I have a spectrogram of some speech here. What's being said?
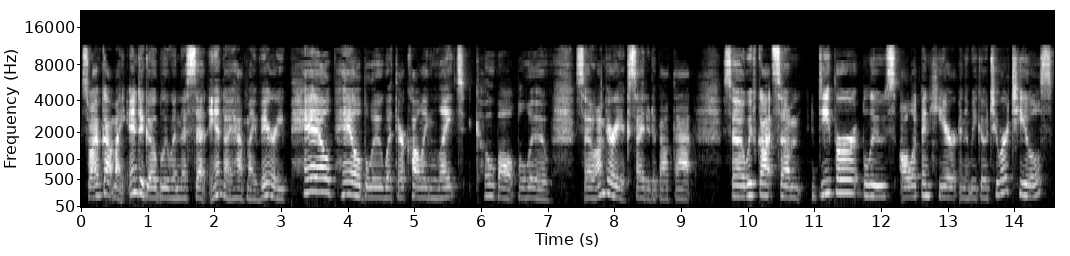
so I've got my indigo blue in this set and I have my very pale, pale blue, what they're calling light cobalt blue. So I'm very excited about that. So we've got some deeper blues all up in here and then we go to our teals.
